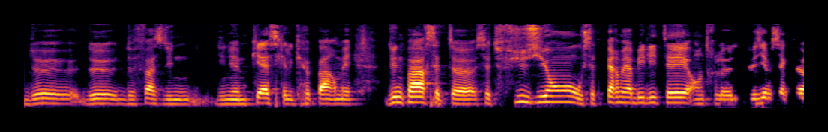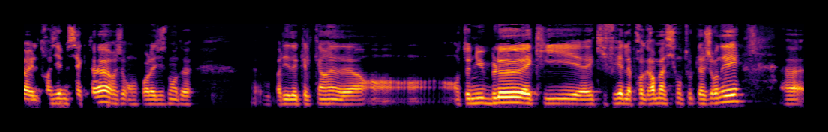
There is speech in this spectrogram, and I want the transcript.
deux, deux, deux faces d'une même pièce quelque part, mais d'une part cette, euh, cette fusion ou cette perméabilité entre le deuxième secteur et le troisième secteur. On parlait justement de, euh, vous parliez de quelqu'un euh, en, en, tenue bleue et qui, qui fait de la programmation toute la journée, euh,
